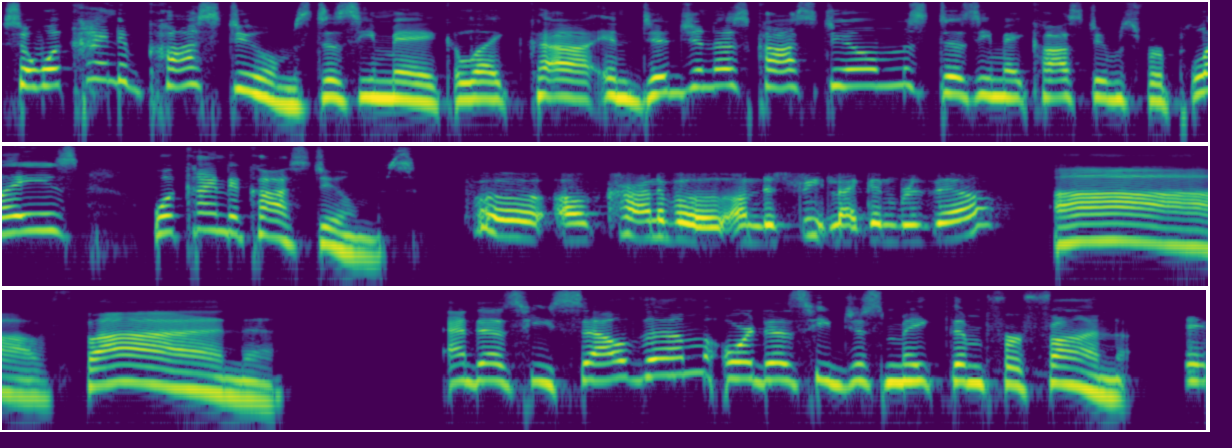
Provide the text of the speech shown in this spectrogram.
So, what kind of costumes does he make? Like uh, indigenous costumes? Does he make costumes for plays? What kind of costumes? For a carnival on the street, like in Brazil. Ah, fun. And does he sell them or does he just make them for fun? He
